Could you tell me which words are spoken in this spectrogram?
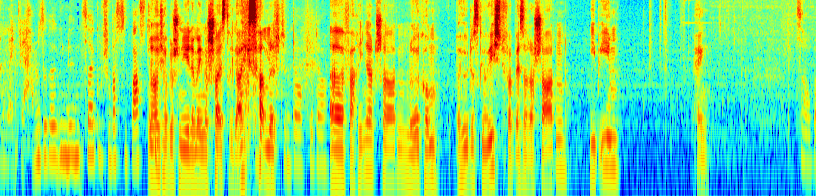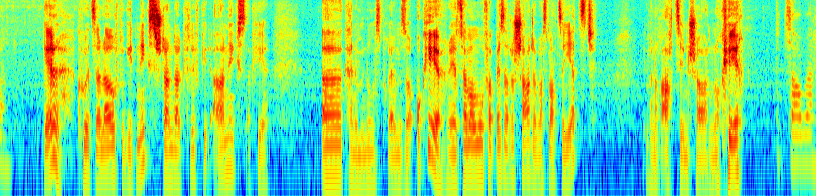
Moment, wir haben sogar genügend Zeug, um schon was zu basteln. Ja, ich habe ja schon jede Menge Scheißdreck eingesammelt. Stimmt auch wieder. Äh, verringert Schaden. Nö, komm. Erhöhtes Gewicht, verbesserter Schaden. Gib ihm. Peng. Zaubern. Gell, kurzer Lauf, da geht nichts. Standardgriff geht auch nichts. Okay. Äh, keine Mündungsbremse. Okay, jetzt haben wir mal verbesserte Schade. Was macht sie jetzt? Immer noch 18 Schaden. Okay. Bezaubern.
